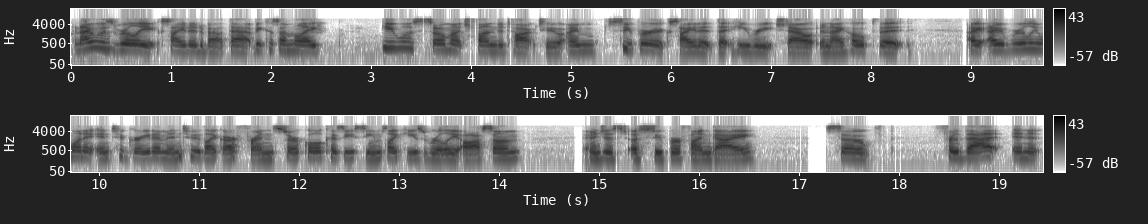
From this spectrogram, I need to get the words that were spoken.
and I was really excited about that because I'm like, he was so much fun to talk to. I'm super excited that he reached out, and I hope that I, I really want to integrate him into like our friend circle because he seems like he's really awesome and just a super fun guy. So for that in it,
